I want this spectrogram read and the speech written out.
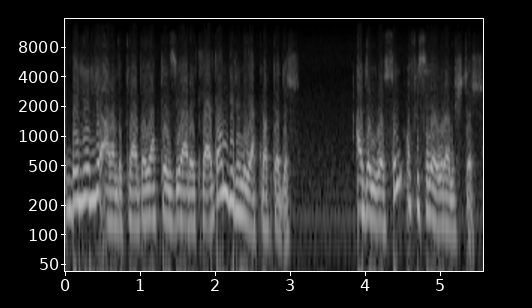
belirli aralıklarda yaptığı ziyaretlerden birini yapmaktadır. Adam Ross'un ofisine uğramıştır.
